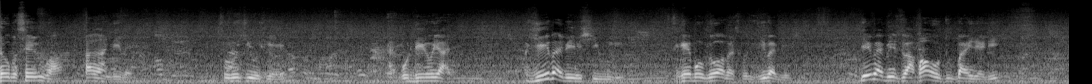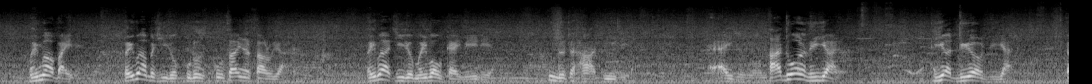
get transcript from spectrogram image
လုံးမစင်းဘူးပါအားကနေပဲဆိုလို့ရှိလို့ရှိရင်ကိုနေလို့ရတယ်အရေးပိုင်ပြီးမရှိဘူးလေတကယ်ပုံပြောရမယ်ဆိုရေးပိုင်ပြီးရှိရေးပိုင်ပြီးဆိုတာဘောက်ကိုသူပိုင်တယ်လေမိမပိုင်တယ်မိမမရှိတော့ကိုကိုစားရင်စားလို့ရတယ်မိမရှိတော့မိဘောက်တိုင်နေတယ်သူ့တဟာကျွေးတယ်အဲ့ဒီလိုအာတော့ဒီရတယ်ဒီကဒီတော့ဒီရတယ်တ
